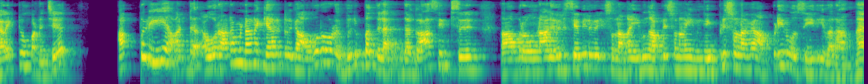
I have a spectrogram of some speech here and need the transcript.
கலெக்டும் பண்ணுச்சு. அப்படி அட ஒரு அடமெண்டான கேரக்டருக்கு அவரோட விருப்பத்துல இந்த காசிப்ஸ் அப்புறம் நாலு பேர் செவில் வெளி சொன்னாங்க இவங்க அப்படி சொன்னாங்க இவங்க இப்படி சொன்னாங்க அப்படின்னு ஒரு செய்தி வராம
